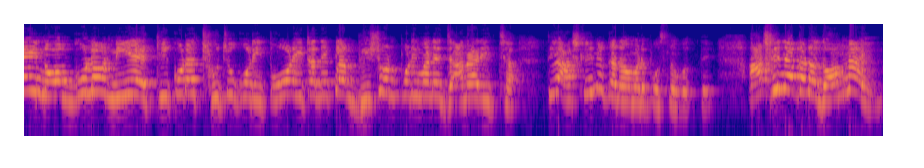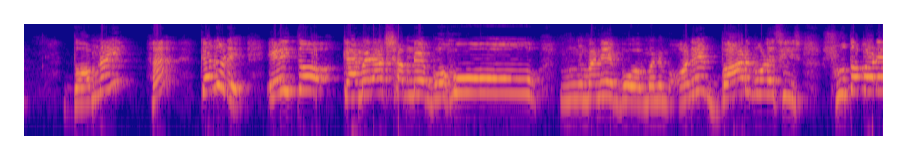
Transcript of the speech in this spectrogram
এই নখগুলো নিয়ে কি করে ছুচু করি, তোর এটা দেখলাম ভীষণ পরিমাণে জানার ইচ্ছা। তুই আসলি না কেন আমার প্রশ্ন করতে? আসলি না কেন? দম নাই? দম নাই? হ্যাঁ? কেন রে? এই তো ক্যামেরার সামনে বহু মানে মানে অনেকবার বলেছিস, সুতো পারে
